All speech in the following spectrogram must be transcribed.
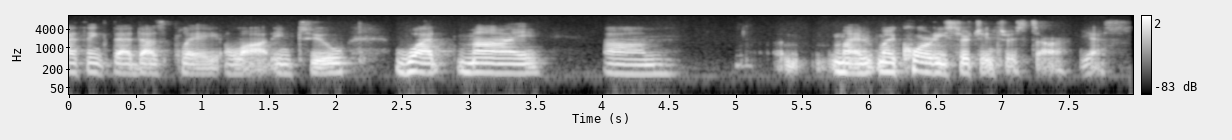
I think that does play a lot into what my um, my my core research interests are. Yes.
